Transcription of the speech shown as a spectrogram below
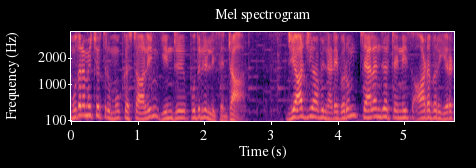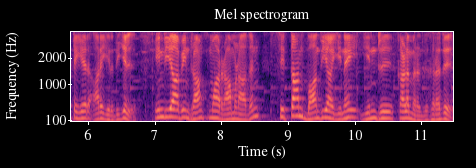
முதலமைச்சர் திரு மு க ஸ்டாலின் இன்று புதுடில்லி சென்றார். ஜியார்ஜியாவில் நடைபெறும் சேலஞ்சர் டென்னிஸ் ஆடவர் இரட்டையர் அரையிறுதியில் இந்தியாவின் ராம்குமார் ராமநாதன் சித்தாந்த் பாந்தியா இணை இன்று களமிறங்குகிறது.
